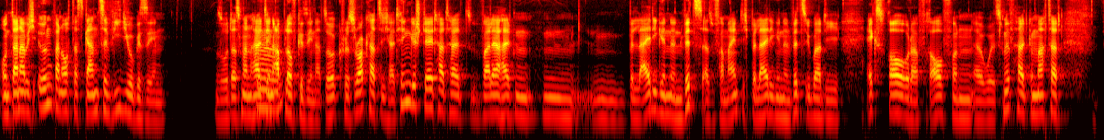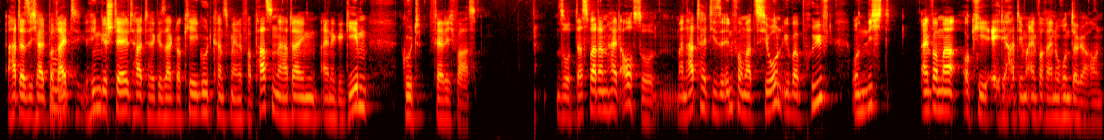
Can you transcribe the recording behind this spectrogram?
und dann habe ich irgendwann auch das ganze Video gesehen. So, dass man halt mhm. den Ablauf gesehen hat. So, Chris Rock hat sich halt hingestellt, hat halt, weil er halt einen, einen beleidigenden Witz, also vermeintlich beleidigenden Witz über die Ex-Frau oder Frau von äh, Will Smith halt gemacht hat, hat er sich halt mhm. bereit mhm. hingestellt, hat er gesagt, okay, gut, kannst du mir eine verpassen, dann hat er ihm eine gegeben, gut, fertig war's. So, das war dann halt auch so. Man hat halt diese Information überprüft und nicht einfach mal, okay, ey, der hat ihm einfach eine runtergehauen.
